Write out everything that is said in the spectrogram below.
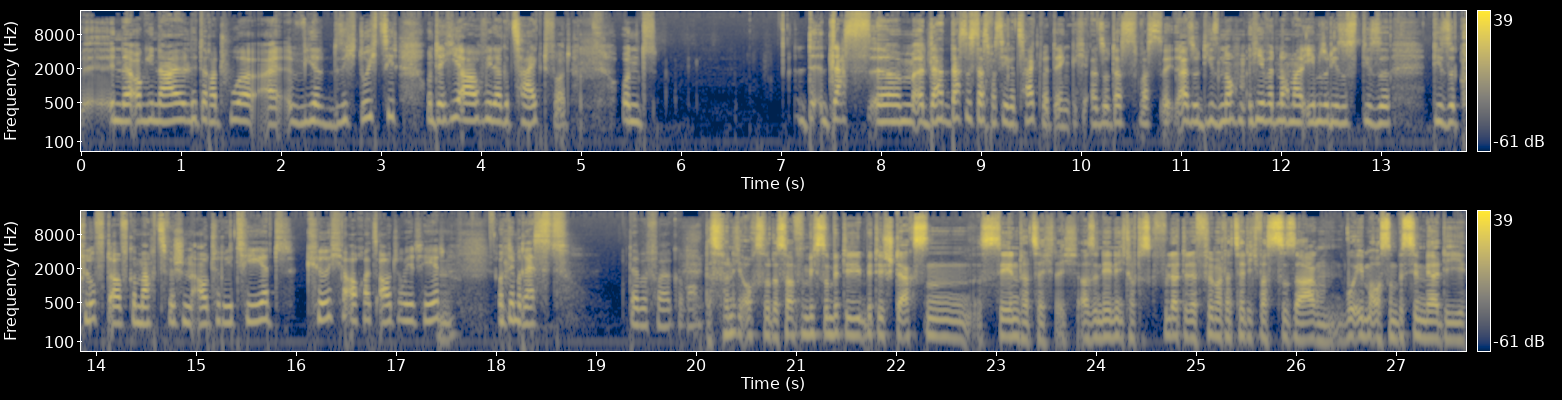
äh, in der Originalliteratur äh, wie er sich durchzieht und der hier auch wieder gezeigt wird. Und das, ähm, da, das ist das, was hier gezeigt wird, denke ich. Also das, was, also diese noch, hier wird nochmal eben so dieses, diese, diese Kluft aufgemacht zwischen Autorität, Kirche auch als Autorität und dem Rest der Bevölkerung. Das fand ich auch so, das war für mich so mit die, mit die stärksten Szenen tatsächlich. Also in denen ich doch das Gefühl hatte, der Film hat tatsächlich was zu sagen, wo eben auch so ein bisschen mehr die,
